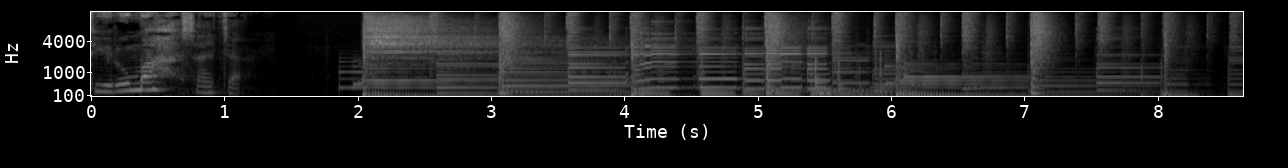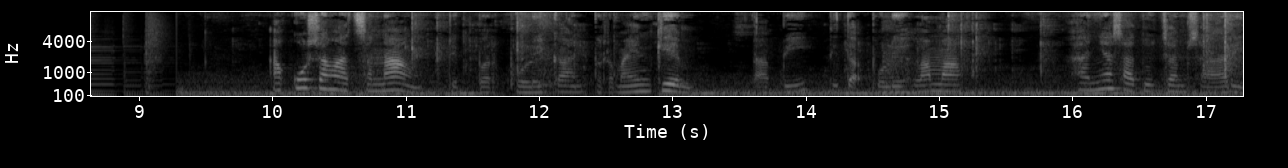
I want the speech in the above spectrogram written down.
di rumah saja. Aku sangat senang diperbolehkan bermain game, tapi tidak boleh lama. Hanya satu jam sehari.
